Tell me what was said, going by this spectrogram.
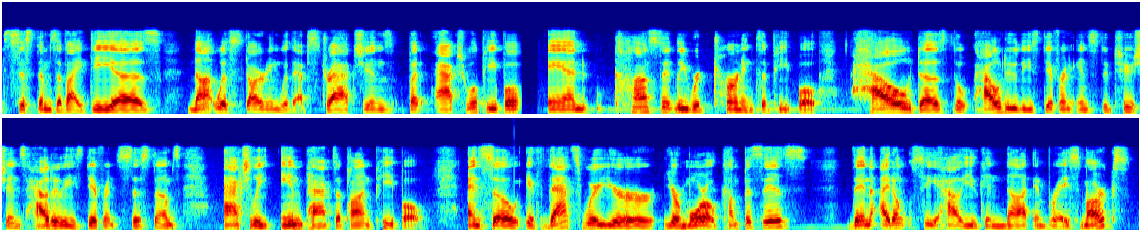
systems of ideas, not with starting with abstractions, but actual people and constantly returning to people how does the how do these different institutions how do these different systems actually impact upon people and so if that's where your your moral compass is then i don't see how you can not embrace marx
